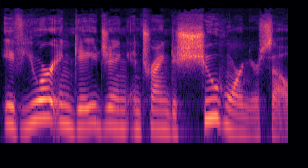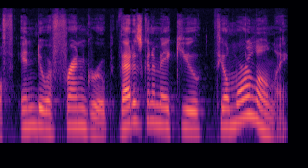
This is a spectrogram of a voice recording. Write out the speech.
if you're engaging in trying to shoehorn yourself into a friend group, that is going to make you feel more lonely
